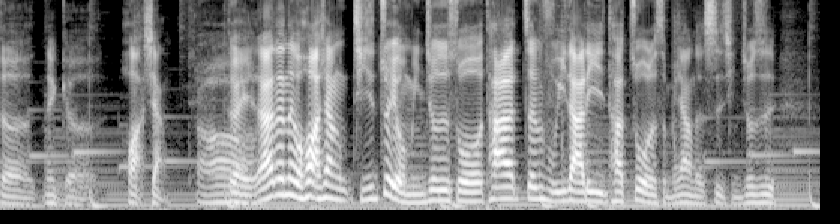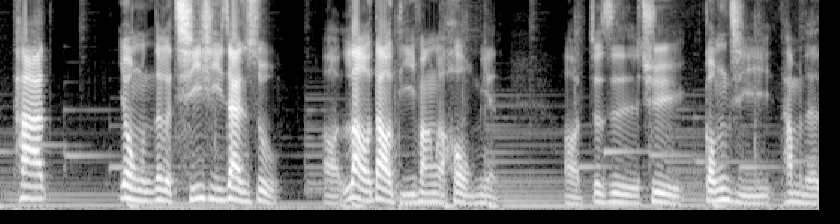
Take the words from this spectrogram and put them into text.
的那个画像。哦，对，然后那那个画像其实最有名就是说他征服意大利，他做了什么样的事情？就是他用那个奇袭战术哦，绕到敌方的后面哦，就是去攻击他们的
